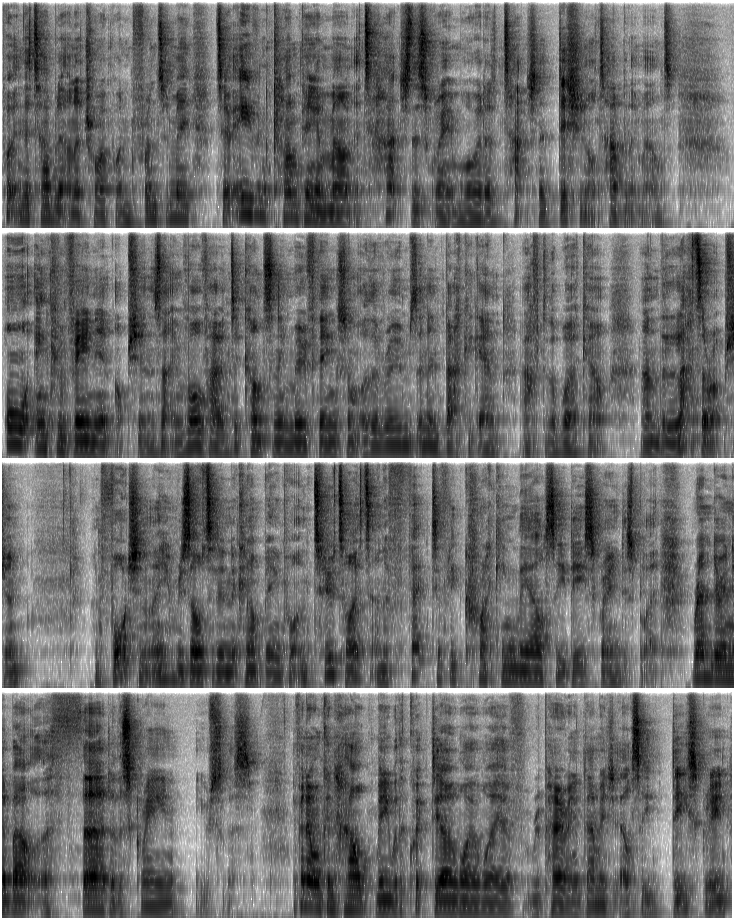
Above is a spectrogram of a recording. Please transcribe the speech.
putting the tablet on a tripod in front of me, to even clamping a mount attached to the screen where we'd attach an additional tablet mount or inconvenient options that involve having to constantly move things from other rooms and then back again after the workout. And the latter option, unfortunately, resulted in the clamp being put on too tight and effectively cracking the LCD screen display, rendering about a third of the screen useless. If anyone can help me with a quick DIY way of repairing a damaged LCD screen,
